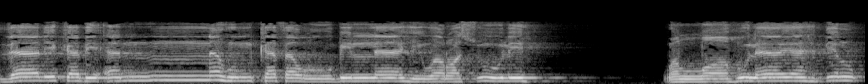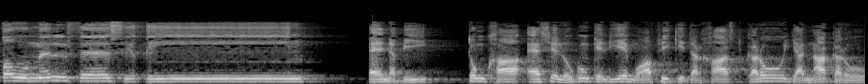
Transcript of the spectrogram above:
ذلك بأنهم كفروا بالله ورسوله والله لا يهدي القوم الفاسقين۔ اے نبی، تم خواہ ایسے لوگوں کے لیے معافی کی درخواست کرو یا نہ کرو،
